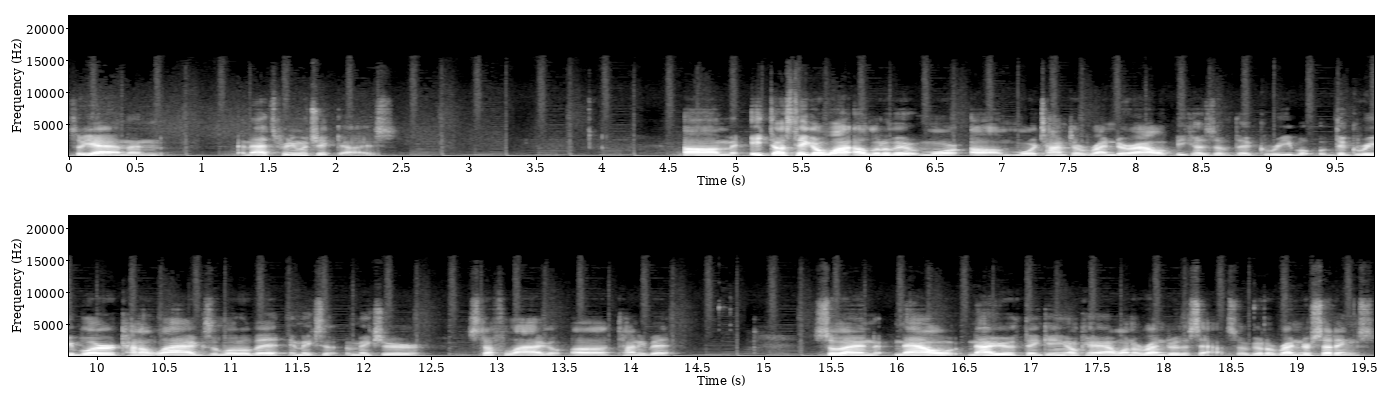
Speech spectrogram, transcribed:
So yeah, and then, and that's pretty much it, guys. Um, it does take a while, a little bit more, uh, more time to render out because of the Greeble. The Greebler kind of lags a little bit. It makes it, it makes your stuff lag a tiny bit. So then now, now you're thinking, okay, I want to render this out. So go to render settings.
